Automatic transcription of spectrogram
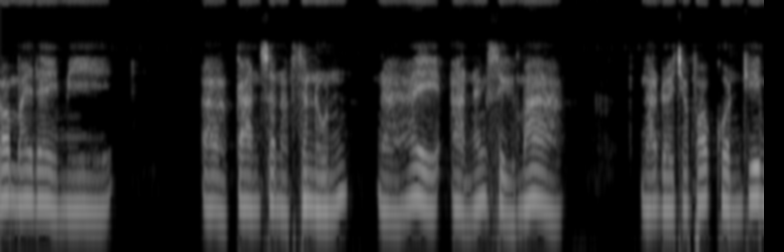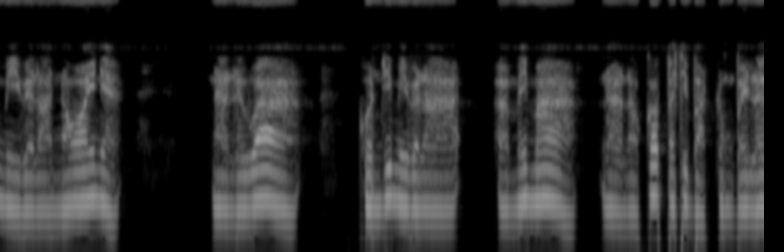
ก็ไม่ได้มีการสนับสนุน นะให้อ่านหนังสือมากนะโดยเฉพาะคนที่มีเวลาน้อยเนี่ยนะหรือว่าคนที่มีเวลาไม่มากนะเราก็ปฏิบัติลงไปเล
